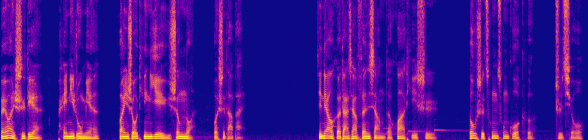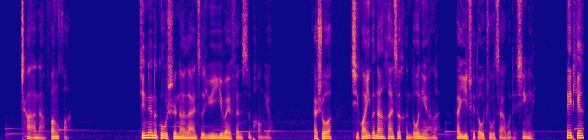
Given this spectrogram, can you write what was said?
每晚十点陪你入眠，欢迎收听夜雨声暖，我是大白。今天要和大家分享的话题是：都是匆匆过客，只求刹那芳华。今天的故事呢，来自于一位粉丝朋友，他说喜欢一个男孩子很多年了，他一直都住在我的心里。那天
